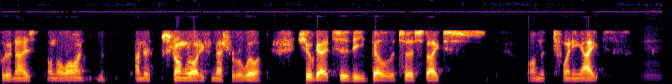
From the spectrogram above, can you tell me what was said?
put her nose on the line with, under strong riding from Nash Rawiller. She'll go to the Belle of the Turf Stakes on the 28th. Mm.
